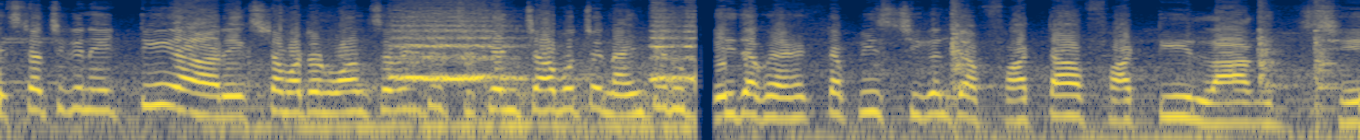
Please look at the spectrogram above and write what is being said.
extra chicken eighty আর extra mutton one seventy chicken chaap হচ্ছে নাইনটি এই দেখো একটা পিস চিকেন চাপ ফাটা ফাটি লাগছে।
